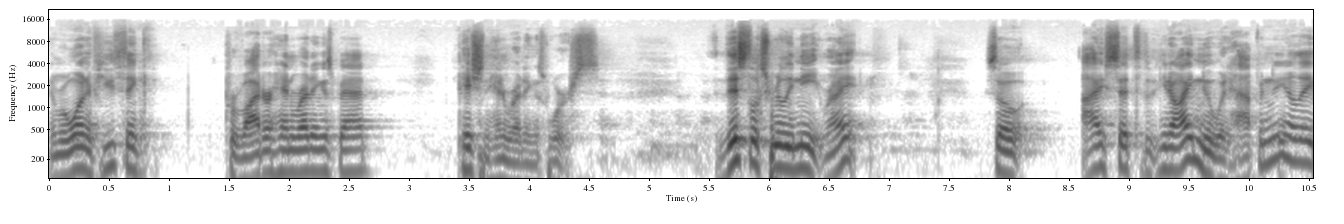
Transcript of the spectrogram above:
Number one, if you think provider handwriting is bad, patient handwriting is worse. This looks really neat, right? So I said to the, you know, I knew what happened. You know, they,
